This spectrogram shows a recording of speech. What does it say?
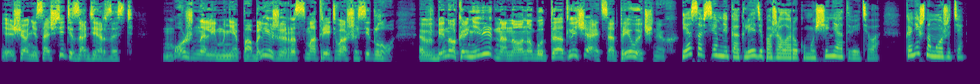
еще не сочтите за дерзость. «Можно ли мне поближе рассмотреть ваше седло? В бинокль не видно, но оно будто отличается от привычных». Я совсем не как леди пожала руку мужчине и ответила. «Конечно, можете.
